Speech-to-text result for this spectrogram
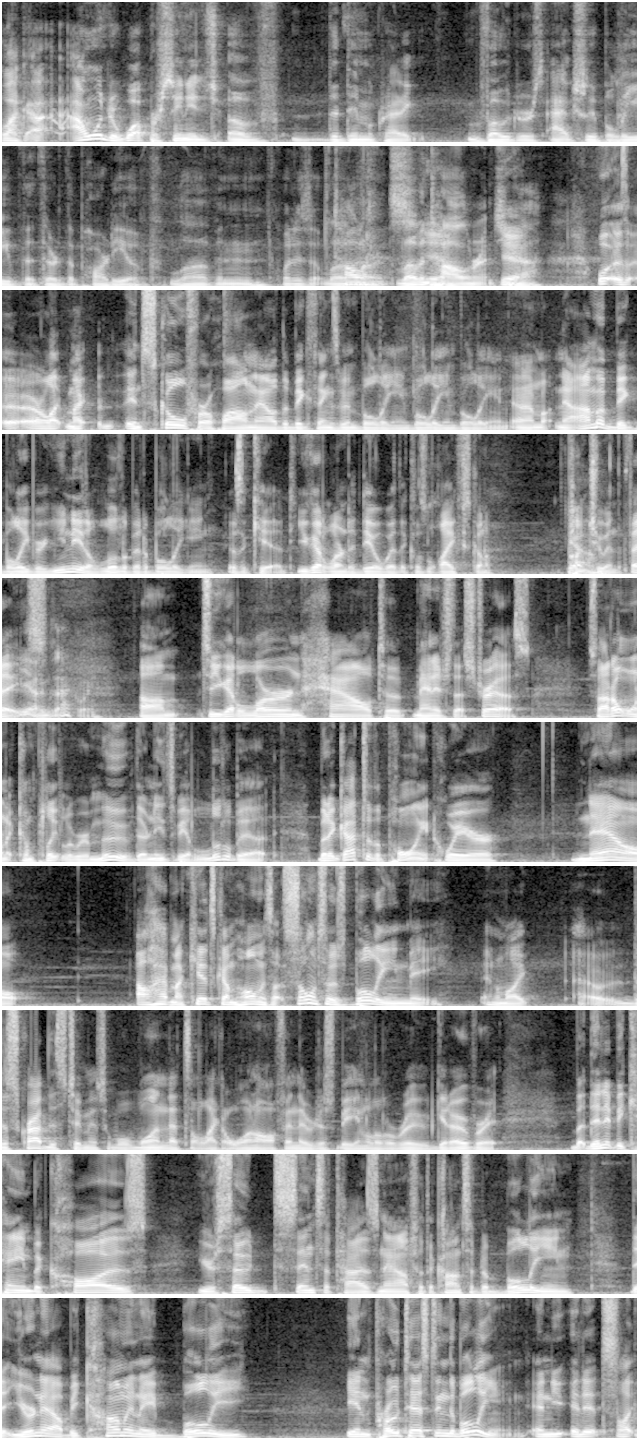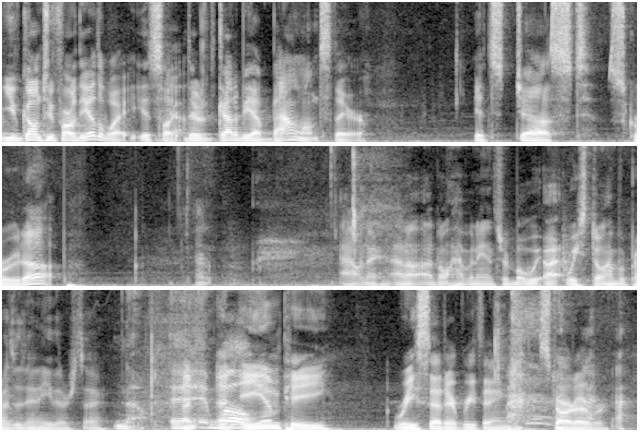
Like, I, I wonder what percentage of the Democratic voters actually believe that they're the party of love and what is it? Love Tolerance. And, love and tolerance. Yeah. Well, is- or like my in school for a while now, the big thing's been bullying, bullying, bullying. And I'm, now I'm a big believer. You need a little bit of bullying as a kid. You got to learn to deal with it because life's going to punch Yeah. you in the face. Yeah, exactly. Um, so you got to learn how to manage that stress. So I don't want it completely removed. There needs to be a little bit. But it got to the point where now I'll have my kids come home and it's like, so and so is bullying me. And I'm like, oh, describe this to me. I said, well, one, that's a, like a one off and they were just being a little rude. Get over it. But then it became because you're so sensitized now to the concept of bullying that you're now becoming a bully in protesting the bullying. And, you, and it's like you've gone too far the other way. It's like Yeah. there's got to be a balance there. It's just screwed up. I don't know. I don't, I don't have an answer, but we, I, we still don't have a president either. So No. An, eh, an well, EMP, reset everything, start over.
